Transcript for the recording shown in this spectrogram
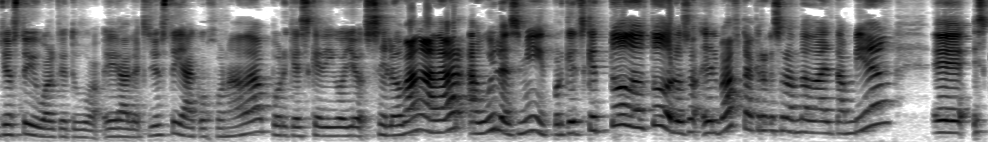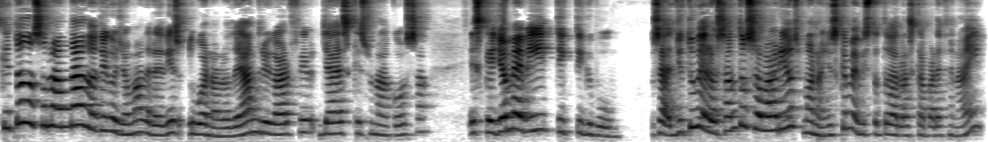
Yo estoy igual que tú, eh, Alex. Yo estoy acojonada porque es que digo yo, se lo van a dar a Will Smith, porque es que todos, todos los. El BAFTA creo que se lo han dado a él también. Eh, es que todos se lo han dado, digo yo, madre de Dios. Y bueno, lo de Andrew Garfield ya es que es una cosa. Es que yo me vi Tic Tic Boom. O sea, yo tuve los santos ovarios, bueno, yo es que me he visto todas las que aparecen ahí.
